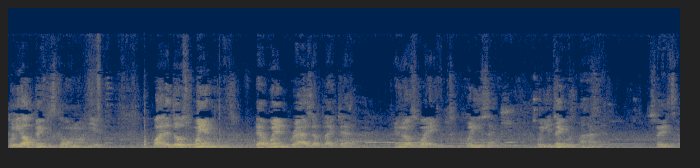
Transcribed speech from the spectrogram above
What do y'all think is going on here? Why did those winds, that wind rise up like that in those waves? What do you think? What do you think was behind it? Satan.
